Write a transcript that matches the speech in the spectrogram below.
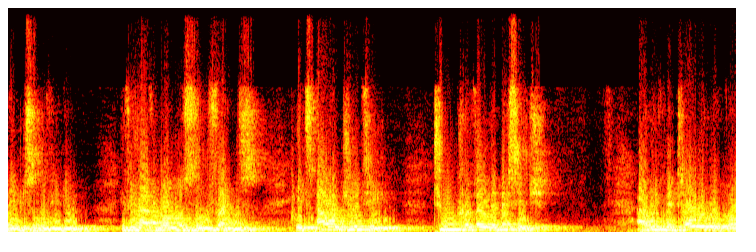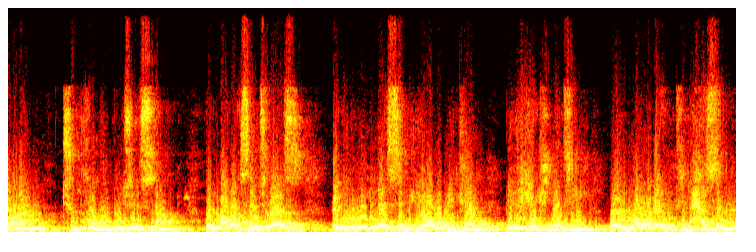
maybe some of you do, if you have non-Muslim friends, it's our duty to convey the message. And we've been told in the Quran to call people to Islam. When Allah said to us, ادع إلى سبيل ربك بالحكمة والموعظة الحسنة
